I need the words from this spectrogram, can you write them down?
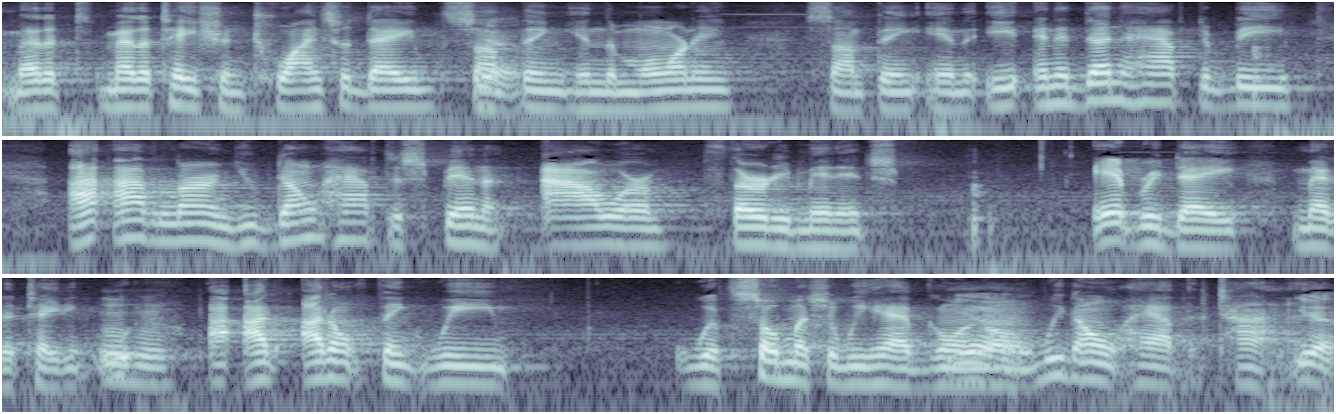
medit- meditation twice a day. Something in the morning, something in the e- and it doesn't have to be. I, I've learned you don't have to spend an hour, thirty minutes every day meditating. Mm-hmm. I, I I don't think we, with so much that we have going Yeah. on, we don't have the time. Yeah.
